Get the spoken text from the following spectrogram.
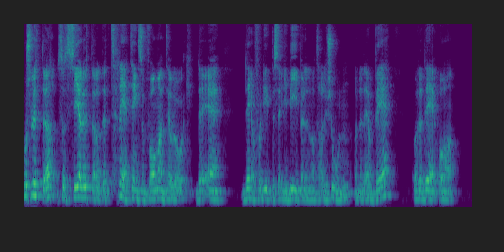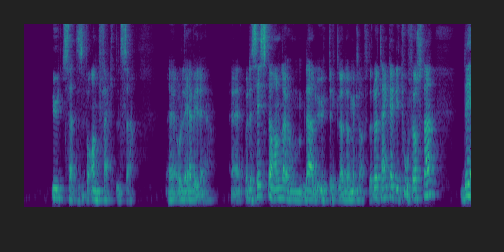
hos Luther så sier Luther at det er tre ting som former en teolog. Det er det å fordype seg i Bibelen og tradisjonen, og det er det å be, og det er det å utsette seg for anfektelse eh, og leve i det. Eh, og Det siste handler jo om der du utvikler dømmekraft. Og Da tenker jeg De to første det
